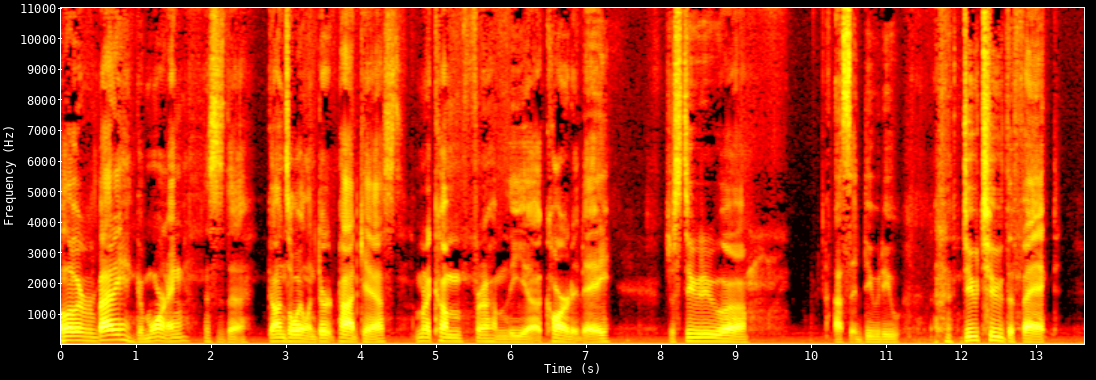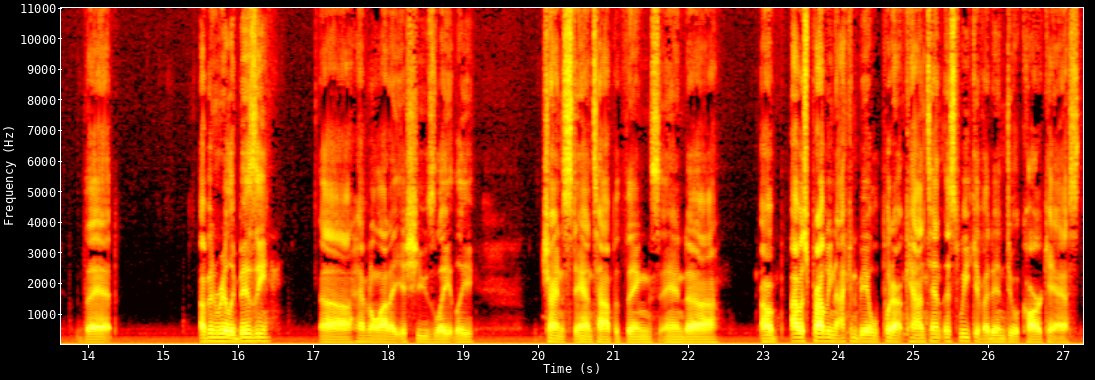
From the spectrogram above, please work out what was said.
Hello, everybody. Good morning. This is the Guns, Oil, and Dirt podcast. I'm going to come from the uh, car today just due to, uh, I said due to, due to the fact that I've been really busy, uh, having a lot of issues lately, trying to stay on top of things, and uh, I, I was probably not going to be able to put out content this week if I didn't do a car cast.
